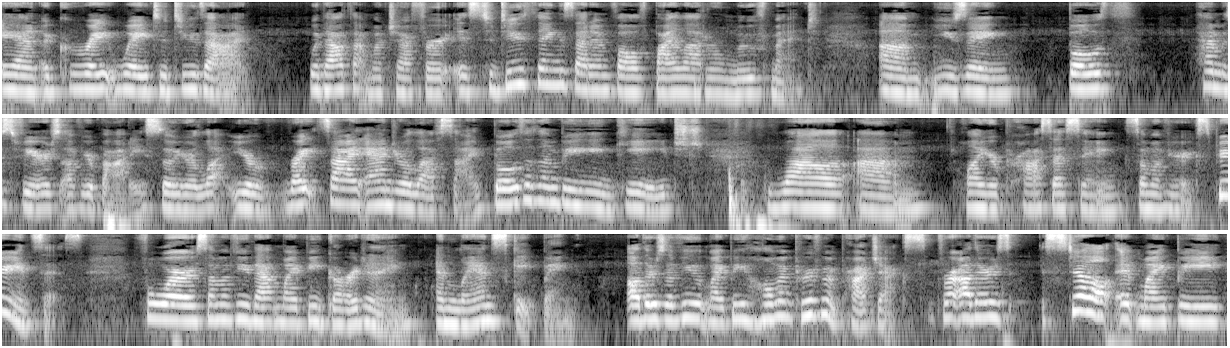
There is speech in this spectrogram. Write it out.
And a great way to do that without that much effort is to do things that involve bilateral movement um, using both hemispheres of your body. So your le- your right side and your left side, both of them being engaged while um, while you're processing some of your experiences. For some of you, that might be gardening and landscaping. Others of you, it might be home improvement projects. For others, still, it might be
